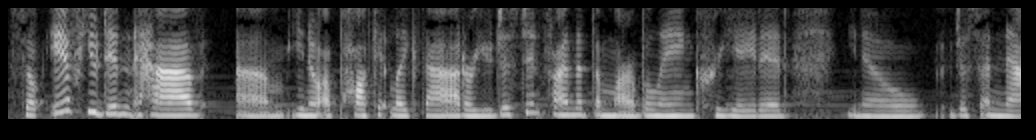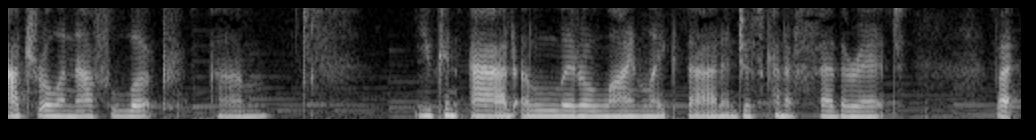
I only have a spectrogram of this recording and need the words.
So if you didn't have, um, you know, a pocket like that, or you just didn't find that the marbling created, you know, just a natural enough look, um, you can add a little line like that and just kind of feather it. But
